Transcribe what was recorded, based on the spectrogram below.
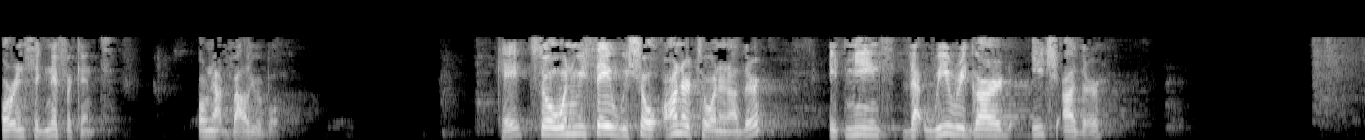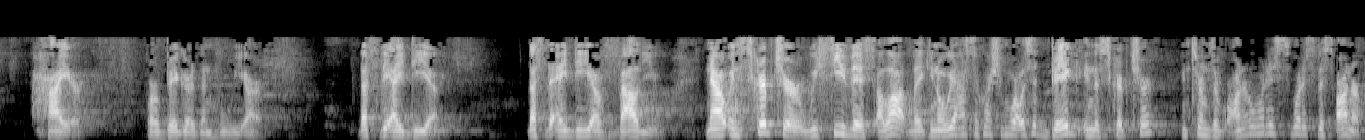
or insignificant or not valuable. Okay? So when we say we show honor to one another, it means that we regard each other higher or bigger than who we are. That's the idea. That's the idea of value. Now, in scripture, we see this a lot. Like, you know, we ask the question, well, is it big in the scripture in terms of honor? What is, what is this honor?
